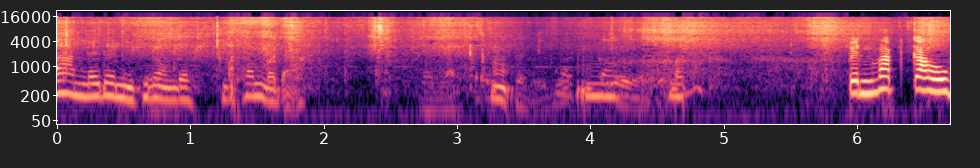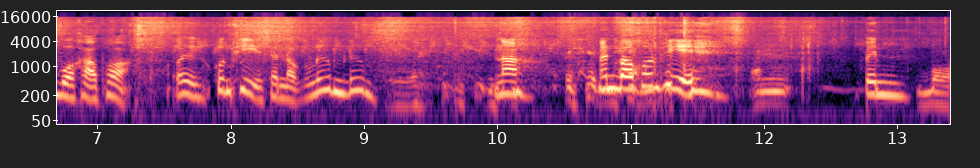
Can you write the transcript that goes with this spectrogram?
ราณเลยเด้อนี่พี่น้องเด้อบ่ธรรมดาอืมอืมวัด เป็นวัดเก่าบ่ค่ะพ่อ เอ้ย คุณพี่สนอกลืมลืมเนาะมันบอกคุณพี่ อันเป็นบ่อ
